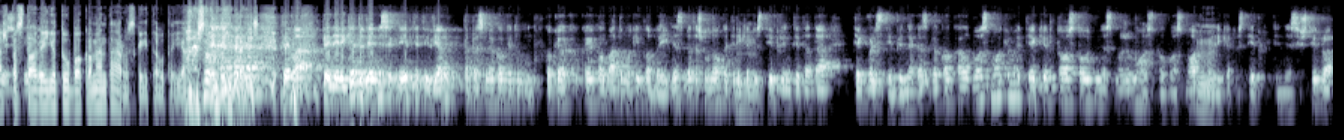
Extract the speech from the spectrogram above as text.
Aš pastoviai YouTube komentarų skaitau, tai jo, aš labai. tai va, tai nereikėtų dėmesį kreipti tai vien, ta prasme, kokią, tu, kokią, kokią kalbą tu mokyklą baigęs, bet aš manau, kad reikėtų mhm. stiprinti tada tiek valstybinę kas be ko kalbos mokymą, tiek ir tos tautinės mažumos kalbos mokymą mm. reikėtų stiprinti, nes iš tikrųjų,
